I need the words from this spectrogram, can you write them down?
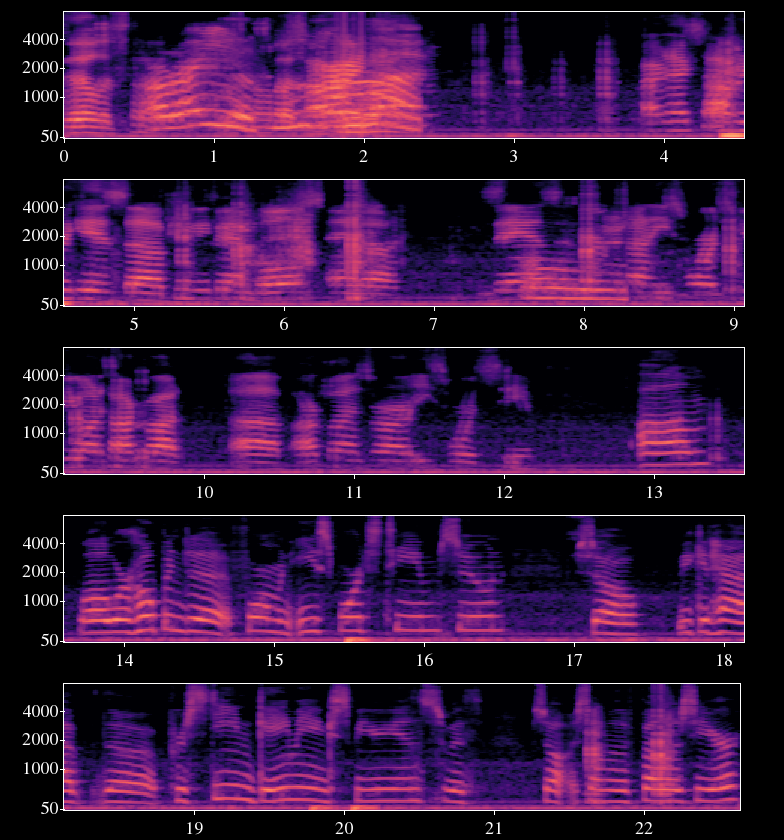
Bill, let's talk. Alrighty, let's Let's- move Alright. on. Our next topic is uh, PB fan goals and uh, Zan's Oh. inclusion on esports. If you want to talk about uh, our plans for our esports team. Um, well, we're hoping to form an esports team soon, so we could have the pristine gaming experience with so, some of the fellas here,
